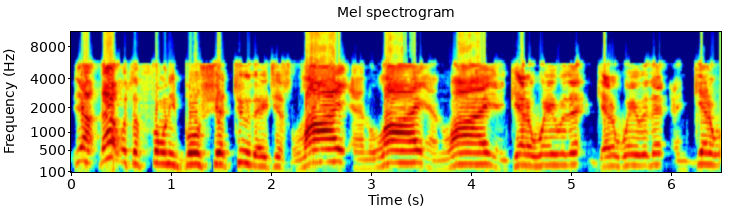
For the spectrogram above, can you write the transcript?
Yeah, that was a phony bullshit too. They just lie and lie and lie and get away with it, get away with it, and get away.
